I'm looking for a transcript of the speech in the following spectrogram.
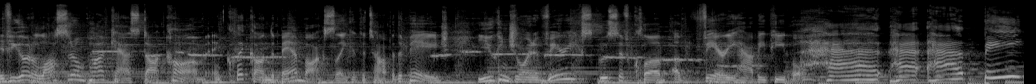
If you go to lostathomepodcast.com and click on the Bambox link at the top of the page, you can join a very exclusive club of very happy people. Ha- ha- happy?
